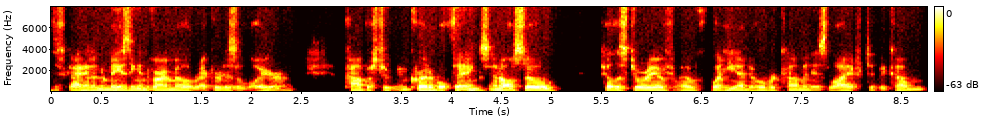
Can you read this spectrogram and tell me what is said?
this guy had an amazing environmental record as a lawyer, accomplished incredible things, and also tell the story of, of what he had to overcome in his life to become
